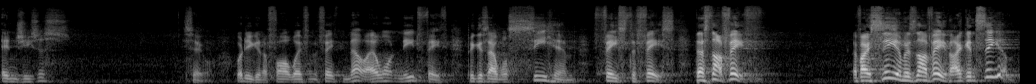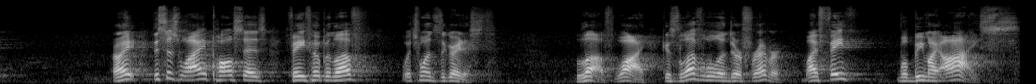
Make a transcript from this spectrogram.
in Jesus? You say, well, what are you going to fall away from the faith? No, I won't need faith because I will see him face to face. That's not faith. If I see him, it's not faith. I can see him. Right? This is why Paul says faith, hope, and love which one's the greatest? Love. Why? Because love will endure forever. My faith will be my eyes.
